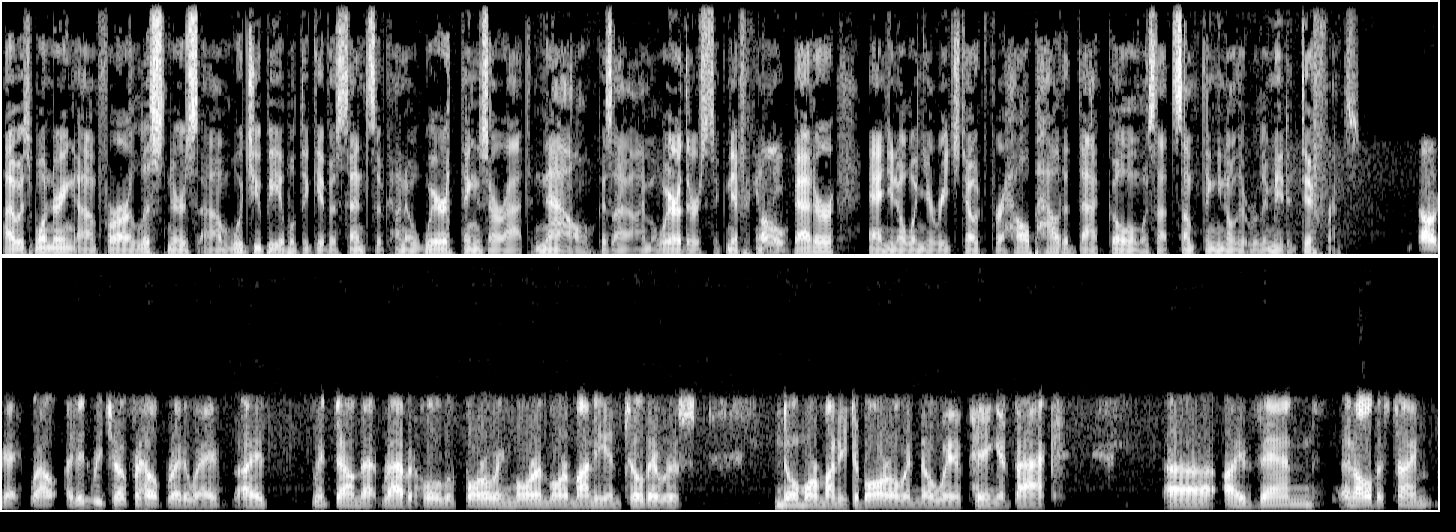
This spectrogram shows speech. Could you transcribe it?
I was wondering uh, for our listeners, um, would you be able to give a sense of kind of where things are at now? Because I'm aware they're significantly oh. better. And, you know, when you reached out for help, how did that go? And was that something, you know, that really made a difference? Okay. Well, I didn't reach out for help right away. I went down that rabbit hole of borrowing more and more money until there was no more money to borrow and no way of paying it back. Uh, I then, and all this time,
